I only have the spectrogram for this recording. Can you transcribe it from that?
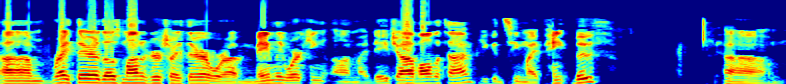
Um, right there, those monitors right there, where I'm mainly working on my day job all the time. You can see my paint booth um,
